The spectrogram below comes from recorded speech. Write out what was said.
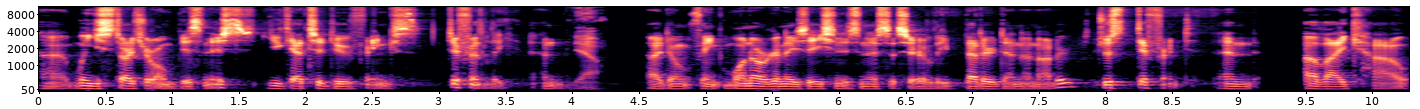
uh, when you start your own business, you get to do things differently. And yeah. I don't think one organization is necessarily better than another, just different. And I like how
